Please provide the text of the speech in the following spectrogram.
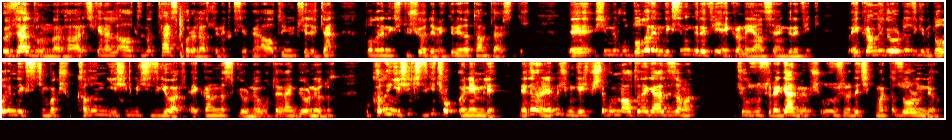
özel durumlar hariç genelde altının ters korelasyon etkisi yapıyor. Yani altın yükselirken dolar endeksi düşüyor demektir ya da tam tersidir. E, şimdi bu dolar endeksinin grafiği ekrana yansıyan grafik. Ekranda gördüğünüz gibi dolar endeksi için bak şu kalın yeşil bir çizgi var. Ekran nasıl görünüyor? Muhtemelen görünüyordur. Bu kalın yeşil çizgi çok önemli. Neden önemli? Çünkü geçmişte bunun altına geldiği zaman ki uzun süre gelmemiş, uzun sürede çıkmakta zorlanıyor.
